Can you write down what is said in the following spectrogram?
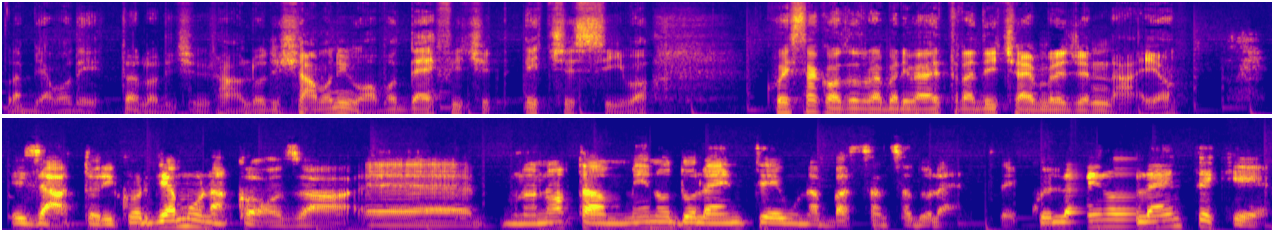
l'abbiamo detto e lo, diciamo, lo diciamo di nuovo, deficit eccessivo. Questa cosa dovrebbe arrivare tra dicembre e gennaio. Esatto, ricordiamo una cosa, eh, una nota meno dolente e una abbastanza dolente. Quella meno dolente è che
